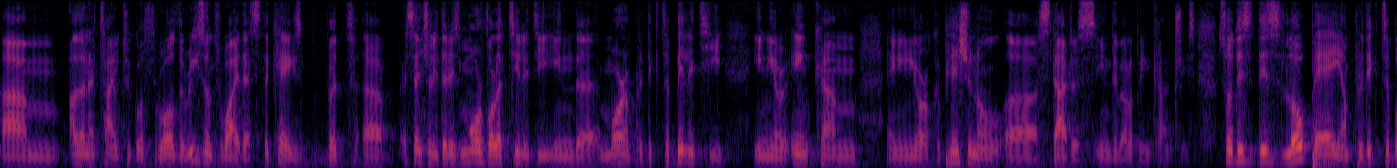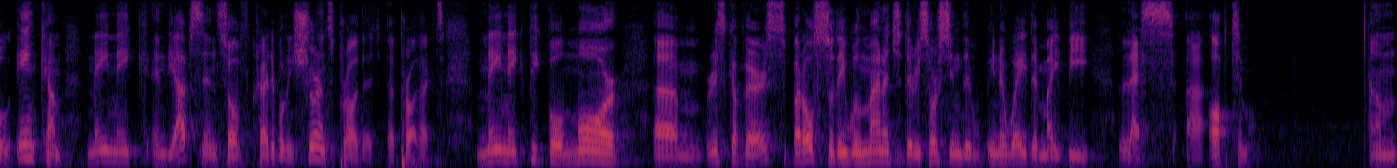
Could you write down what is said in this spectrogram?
Um, I don't have time to go through all the reasons why that's the case, but uh, essentially there is more volatility in the more unpredictability in your income and in your occupational uh, status in developing countries. So this, this low pay, unpredictable income may make, in the absence of credible insurance product, uh, products, may make people more um, risk averse, but also they will manage the resource in, the, in a way that might be less uh, optimal. Um,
